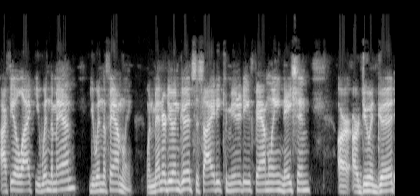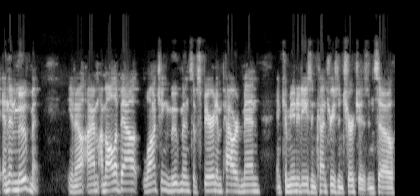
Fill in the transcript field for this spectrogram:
I feel like you win the man, you win the family. When men are doing good, society, community, family, nation are are doing good, and then movement you know, I'm I'm all about launching movements of spirit empowered men and communities and countries and churches. And so,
